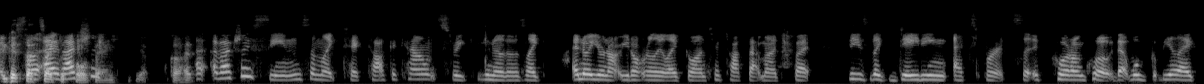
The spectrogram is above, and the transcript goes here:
I guess that's like I've the actually, cool thing. Yeah go ahead. I've actually seen some like tiktok accounts where you know those like i know you're not you don't really like go on tiktok that much but these like dating experts quote unquote that will be like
